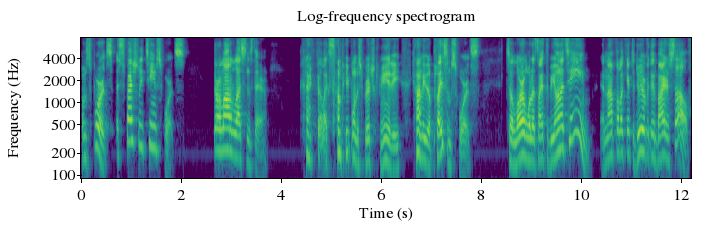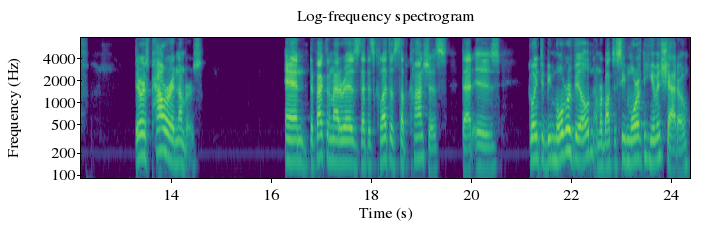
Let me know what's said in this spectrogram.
from sports, especially team sports. There are a lot of lessons there I feel like some people in the spiritual community kind of need to play some sports to learn what it's like to be on a team and not feel like you have to do everything by yourself. There is power in numbers. And the fact of the matter is that this collective subconscious that is going to be more revealed, and we're about to see more of the human shadow.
